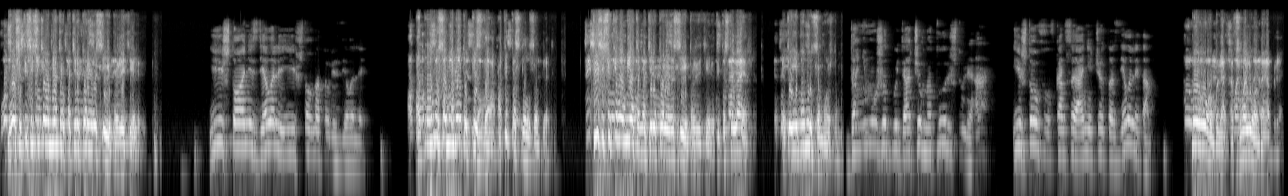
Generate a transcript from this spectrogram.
Больше тысячи километров по территории России пролетели. И что они сделали, и что в натуре сделали? Одному самолету пизда, а ты проснулся, блядь. Тысячу километров на территории России пролетели. Ты представляешь? Это ебануться можно. Да не может быть, а что в натуре что ли, а? И что в конце, они что-то сделали там? ПВО, блядь, хваленое, блядь.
